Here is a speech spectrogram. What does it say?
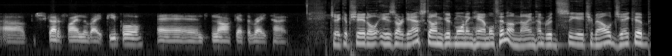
Uh, just got to find the right people and knock at the right time. Jacob Shaidle is our guest on Good Morning Hamilton on 900 CHML. Jacob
